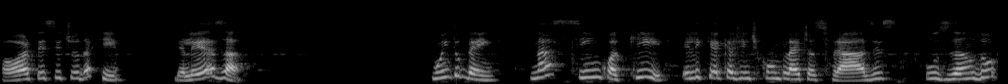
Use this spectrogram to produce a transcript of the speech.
corta esse tio daqui. Beleza? Muito bem. Nas cinco aqui, ele quer que a gente complete as frases usando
